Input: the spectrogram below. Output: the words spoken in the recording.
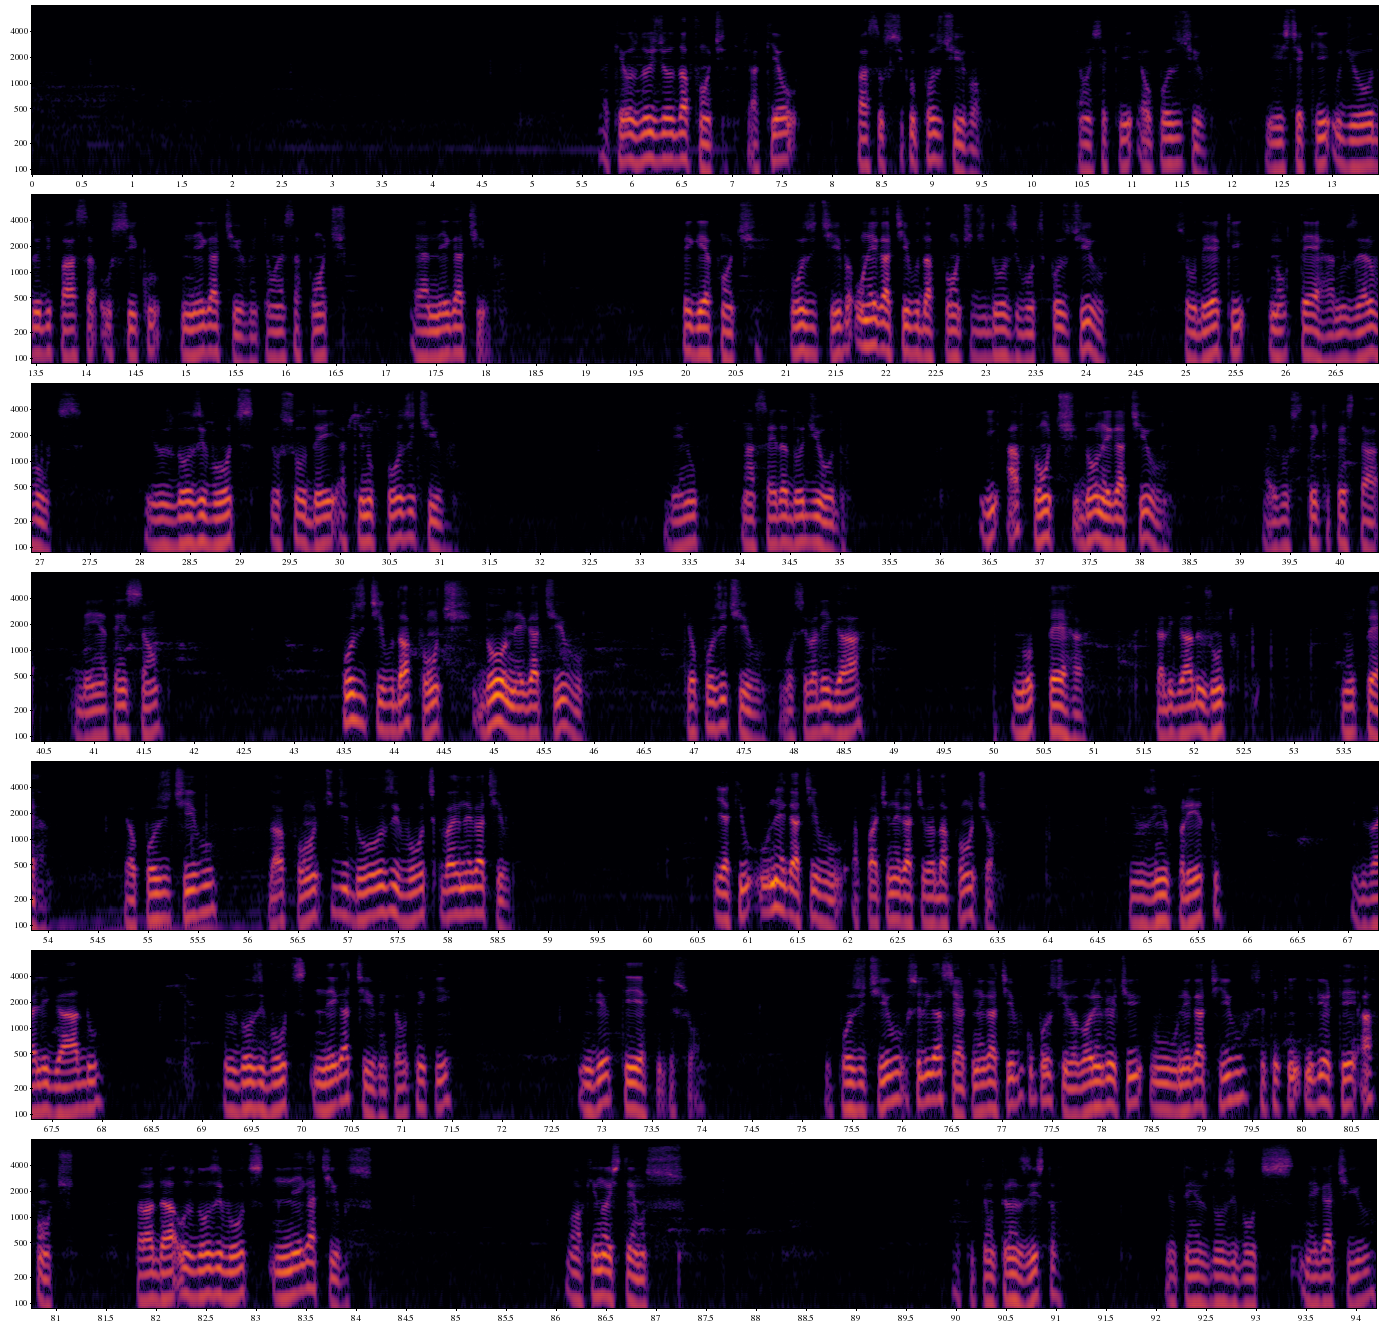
Aqui é os dois diodos da fonte. Aqui eu passo o ciclo positivo. Ó. Então esse aqui é o positivo. E este aqui, o diodo, ele passa o ciclo negativo. Então essa fonte é a negativa. Peguei a fonte positiva. O negativo da fonte de 12 volts positivo, soldei aqui no terra, no 0 volts. E os 12 volts eu soldei aqui no positivo. Bem no, na saída do diodo. E a fonte do negativo, aí você tem que prestar bem atenção positivo da fonte do negativo, que é o positivo. Você vai ligar no terra, que está ligado junto no terra. É o positivo da fonte de 12 volts que vai o negativo. E aqui o negativo, a parte negativa da fonte, ó, fiozinho preto, ele vai ligado nos 12 volts negativo. Então tem que inverter aqui, pessoal. O positivo você liga certo, negativo com positivo. Agora invertir o negativo, você tem que inverter a fonte para dar os 12 volts negativos. Bom, aqui nós temos aqui tem um transistor. Eu tenho os 12 volts negativo.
